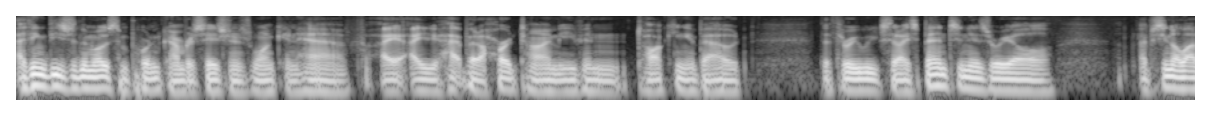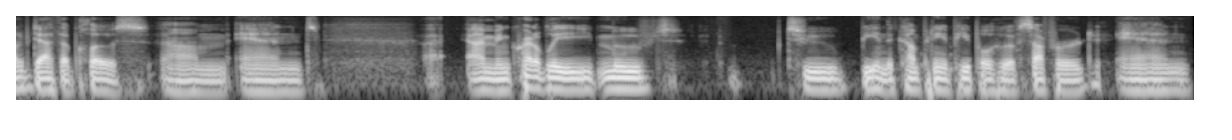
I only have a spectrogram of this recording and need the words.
I think these are the most important conversations one can have. I, I have had a hard time even talking about the three weeks that I spent in Israel. I've seen a lot of death up close, um, and I'm incredibly moved to be in the company of people who have suffered and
